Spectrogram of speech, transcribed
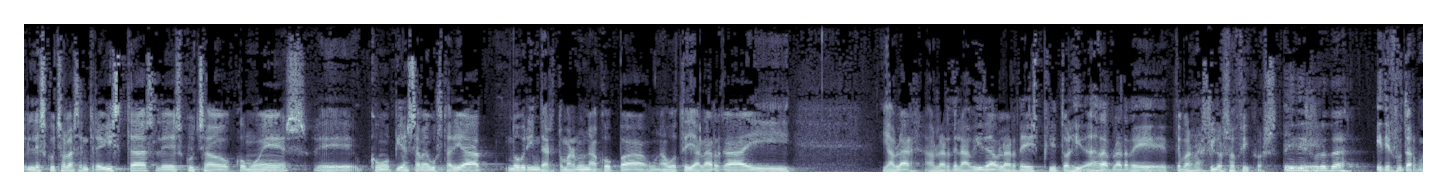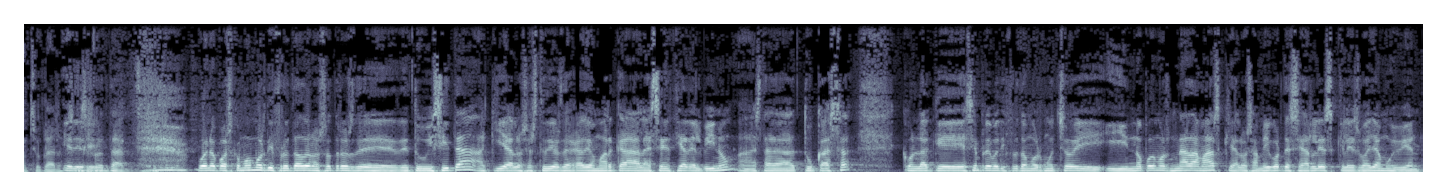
le he escuchado las entrevistas, le he escuchado cómo es, eh, cómo piensa. Me gustaría no brindar, tomarme una copa, una botella larga y, y hablar, hablar de la vida, hablar de espiritualidad, hablar de temas más filosóficos. Y disfrutar. Y disfrutar mucho, claro. Y sí, sí. disfrutar. Bueno, pues como hemos disfrutado nosotros de, de tu visita aquí a los estudios de Radio Marca, a la esencia del vino, a esta tu casa, con la que siempre disfrutamos mucho y, y no podemos nada más que a los amigos desearles que les vaya muy bien,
